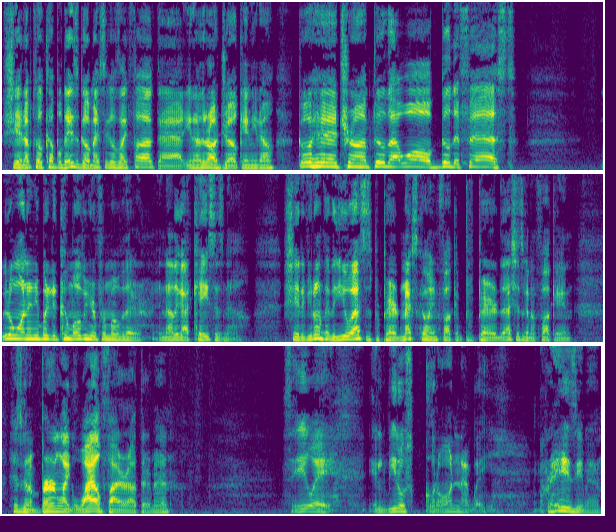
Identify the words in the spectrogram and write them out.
Shit, up till a couple days ago, Mexico's like, fuck that. You know, they're all joking, you know. Go ahead, Trump, build that wall, build it fast. We don't want anybody to come over here from over there. And now they got cases now shit, if you don't think the U.S. is prepared, Mexico ain't fucking prepared. That shit's gonna fucking, shit's gonna burn like wildfire out there, man. Sí, güey. El virus corona, güey. Crazy, man.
